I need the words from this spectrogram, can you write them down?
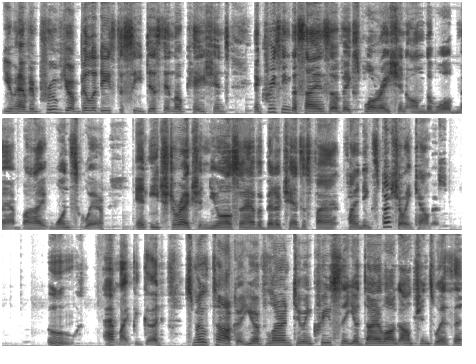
You have improved your abilities to see distant locations, increasing the size of exploration on the world map by one square. in each direction. You also have a better chance of fi finding special encounters. Ooh, that might be good. Smooth Talker, you have learned to increase your dialogue options with uh,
